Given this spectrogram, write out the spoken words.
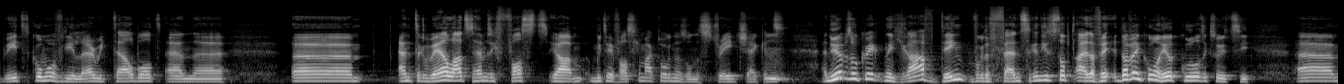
weten te komen over die Larry Talbot. En, ehm, en terwijl laat ze hem zich vast... Ja, moet hij vastgemaakt worden in zo'n straitjacket. En nu hebben ze ook weer een graaf ding voor de fans erin gestopt. Ah, dat, vind, dat vind ik gewoon heel cool als ik zoiets zie. Ehm,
